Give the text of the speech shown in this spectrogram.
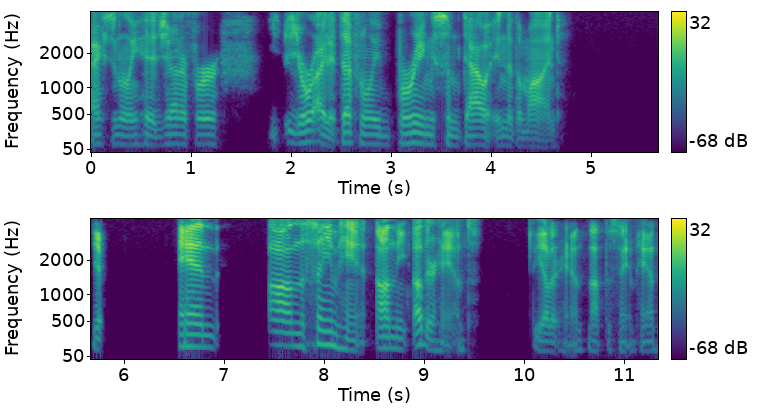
accidentally hit Jennifer. You're right it definitely brings some doubt into the mind. Yep. And on the same hand, on the other hand, the other hand, not the same hand,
